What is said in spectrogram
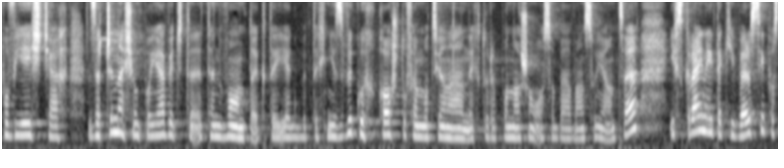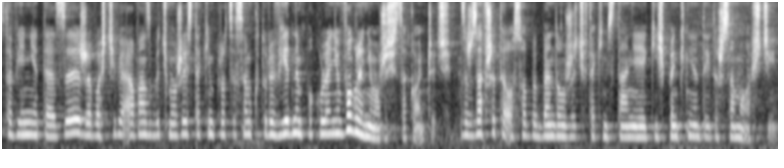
powieściach zaczyna się pojawiać te, ten wątek tej jakby tych niezwykłych kosztów emocjonalnych, które ponoszą osoby awansujące i w skrajnej takiej wersji postawienie tezy, że właściwie awans być może jest takim procesem, który w jednym pokoleniu w ogóle nie może się zakończyć. Że zawsze te osoby będą żyć w takim stanie jakiejś pękniętej tożsamości.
